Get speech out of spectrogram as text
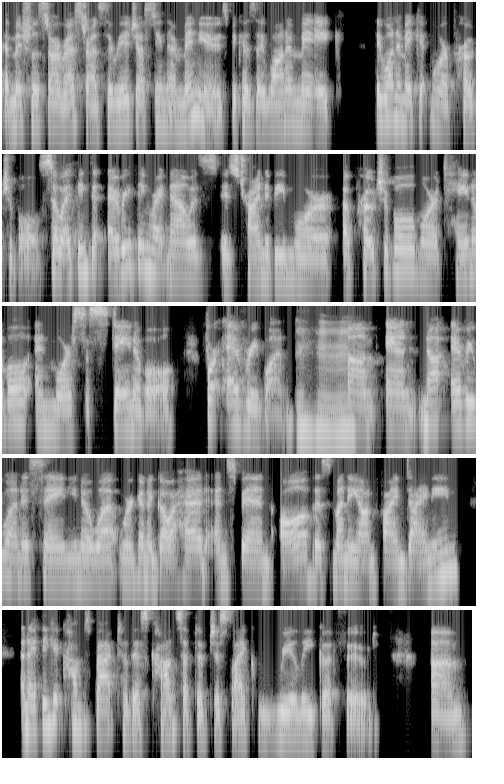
at Michelin star restaurants, they're readjusting their menus because they want to make they want to make it more approachable. So I think that everything right now is is trying to be more approachable, more attainable, and more sustainable for everyone. Mm-hmm. Um, and not everyone is saying, you know what, we're going to go ahead and spend all of this money on fine dining. And I think it comes back to this concept of just like really good food. Um,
